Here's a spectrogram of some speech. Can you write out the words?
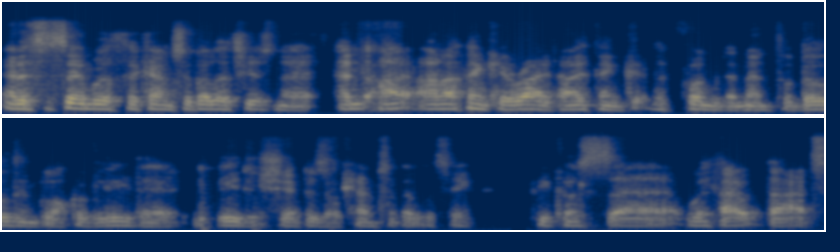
And it's the same with accountability, isn't it? And I and I think you're right. I think the fundamental building block of leader leadership is accountability, because uh, without that,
